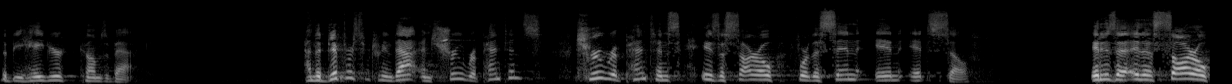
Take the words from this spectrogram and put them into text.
the behavior comes back. And the difference between that and true repentance true repentance is a sorrow for the sin in itself. It is, a, it is a sorrow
